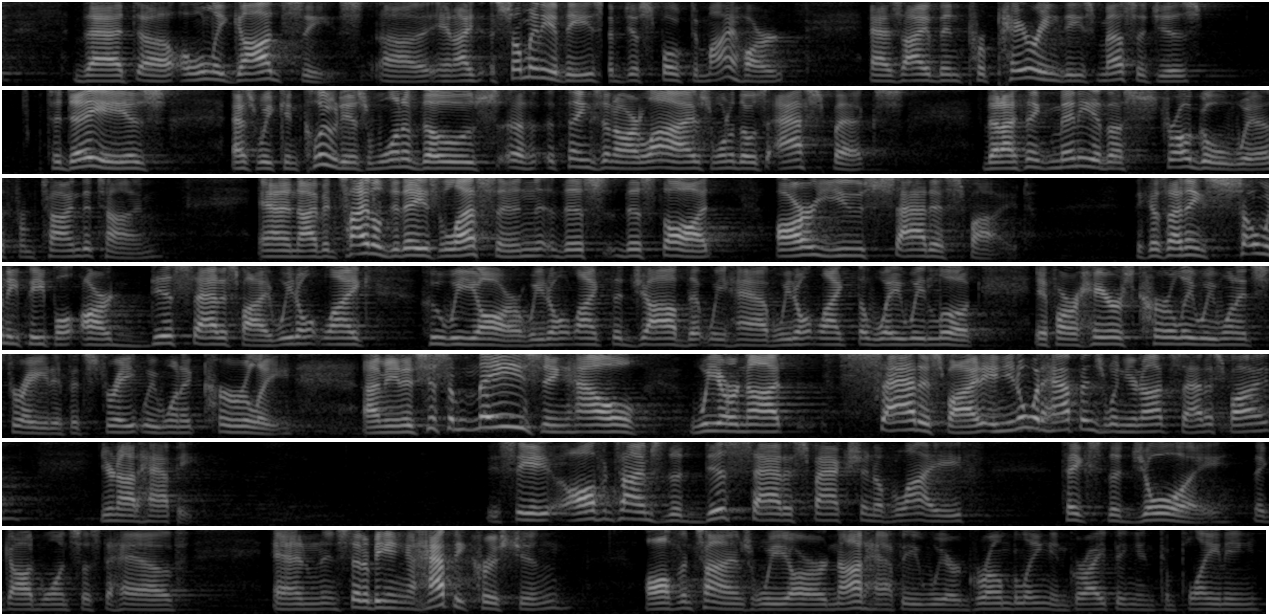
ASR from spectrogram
that uh, only God sees. Uh, and I, so many of these have just spoke to my heart as I've been preparing these messages. Today is, as we conclude, is one of those uh, things in our lives, one of those aspects that I think many of us struggle with from time to time. And I've entitled today's lesson this, this thought Are you satisfied? Because I think so many people are dissatisfied. We don't like who we are. We don't like the job that we have. We don't like the way we look. If our hair's curly, we want it straight. If it's straight, we want it curly. I mean, it's just amazing how we are not satisfied. And you know what happens when you're not satisfied? You're not happy. You see, oftentimes the dissatisfaction of life takes the joy that God wants us to have. And instead of being a happy Christian, oftentimes we are not happy. We are grumbling and griping and complaining.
